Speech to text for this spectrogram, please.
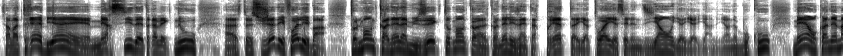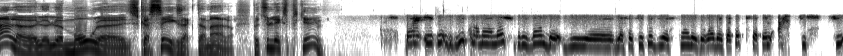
Ça va très bien. Merci d'être avec nous. Euh, c'est un sujet, des fois, les bas. Tout le monde connaît la musique, tout le monde connaît les interprètes. Il y a toi, il y a Céline Dion, il y, a, il y, en, a beaucoup. Mais on connaît mal euh, le, mot, ce que c'est exactement. Peux-tu l'expliquer? Ben, écoutez, premièrement, je suis présidente de, euh, de la Société de gestion des droits d'interprète qui s'appelle Artisti.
